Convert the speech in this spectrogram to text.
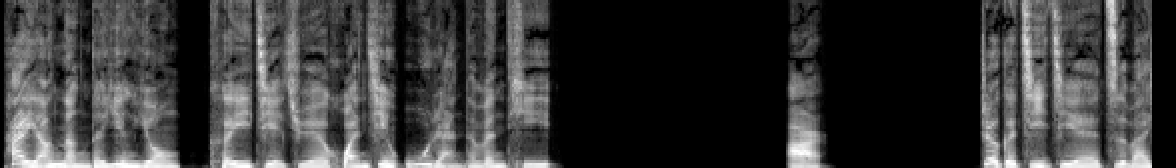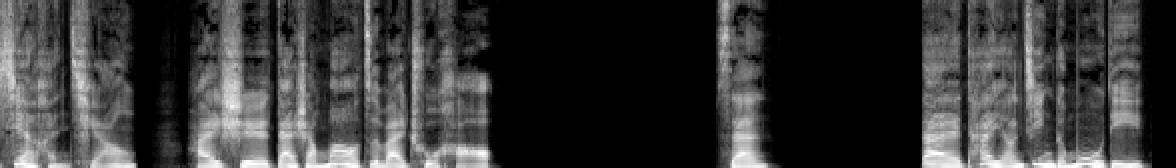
太阳能的应用可以解决环境污染的问题；二，这个季节紫外线很强，还是戴上帽子外出好；三，戴太阳镜的目的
